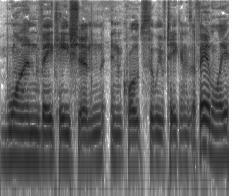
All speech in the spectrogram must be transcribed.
one vacation in quotes that we've taken as a family,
